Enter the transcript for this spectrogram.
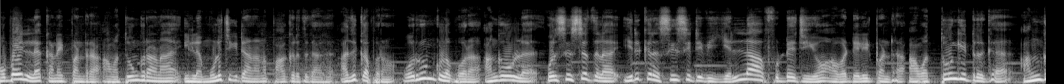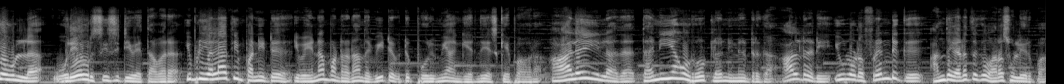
மொபைல்ல கனெக்ட் பண்றான் அவன் தூங்குறானா இல்ல முழிச்சுக்கிட்டானான்னு பாக்குறதுக்காக. அதுக்கப்புறம் ஒரு ரூம்குள்ள போறா. அங்க உள்ள ஒரு சிஸ்டத்துல இருக்கிற சிசிடிவி எல்லா ஃபுட்டேஜையும் அவ டெலீட் பண்றா. அவன் தூங்கிட்டு இருக்க அங்க உள்ள ஒரே ஒரு சிசிடிவியை தவிர இப்படி எல்லாத்தையும் பண்ணிட்டு இவ என்ன பண்றான்னா அந்த வீட்டை விட்டு பொறுமையா அங்க இருந்து எஸ்கேப் ஆகிறா ஆளே இல்லாத தனியா ஒரு ரோட்ல நின்றுட்டு இருக்கா. ஆல்ரெடி இவளோட ஃப்ரெண்டுக்கு அந்த இடத்துக்கு வர சொல்லியிருப்பா.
